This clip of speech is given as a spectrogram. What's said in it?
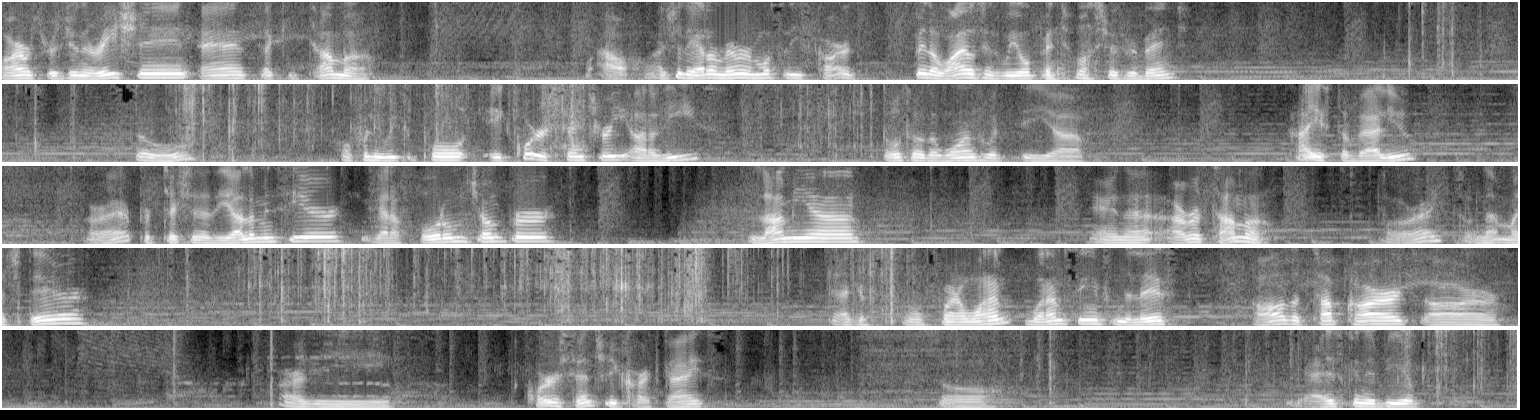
Arms Regeneration and Sekitama. Wow, actually I don't remember most of these cards. It's been a while since we opened Monstrous Revenge. So, hopefully we could pull a quarter century out of these. Those are the ones with the uh, highest of value. Alright, protection of the elements here. We got a Photon Jumper, Lamia, and uh, Aratama. Alright, so not much there. I guess well, what I'm, what I'm seeing from the list, all the top cards are are the quarter century cards, guys. So yeah, it's gonna be a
